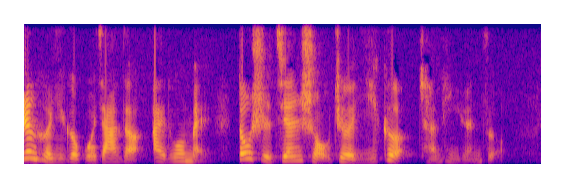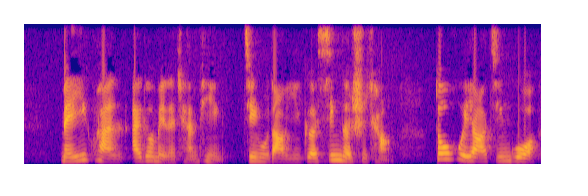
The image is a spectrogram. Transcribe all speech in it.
任何一个国家的爱多美都是坚守这一个产品原则。每一款爱多美的产品进入到一个新的市场，都会要经过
